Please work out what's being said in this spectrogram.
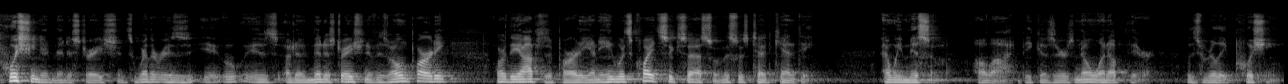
pushing administrations, whether it is, is an administration of his own party or the opposite party, and he was quite successful. This was Ted Kennedy, and we miss him a lot because there's no one up there who's really pushing.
